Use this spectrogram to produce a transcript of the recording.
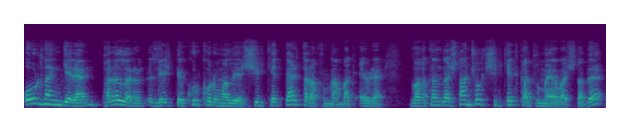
oradan gelen paraların özellikle kur korumalıya şirketler tarafından bak Evren vatandaştan çok şirket katılmaya başladı.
